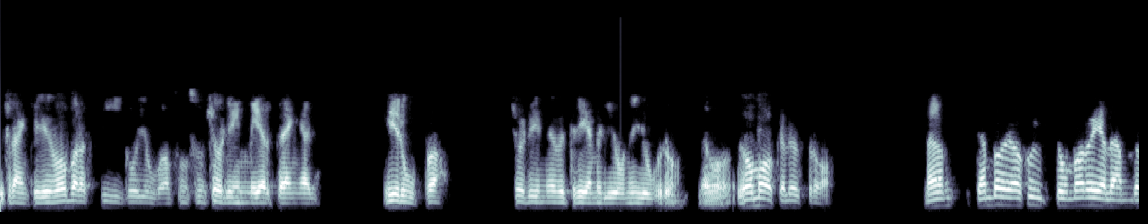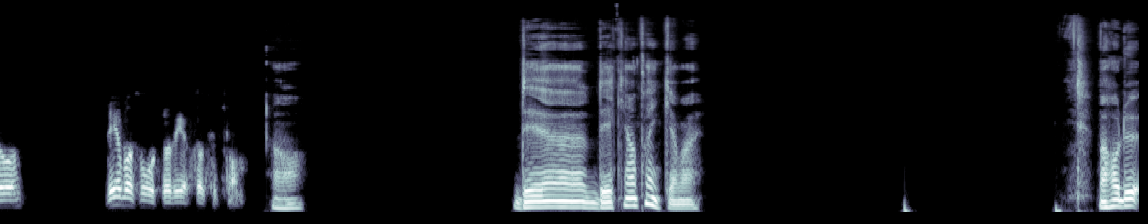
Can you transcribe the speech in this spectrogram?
i Frankrike. Det var bara Stig och Johansson som körde in mer pengar i Europa. Körde in över 3 miljoner euro. Det var, det var makalöst bra. Men sen började sjukdomar och elände och det var svårt att resa sig från. Ja. Det, det kan jag tänka mig. Men har du...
